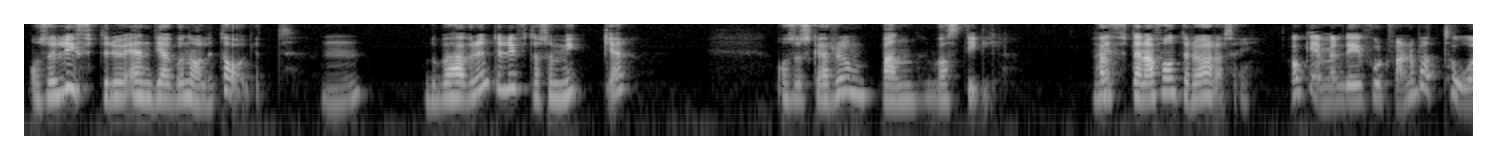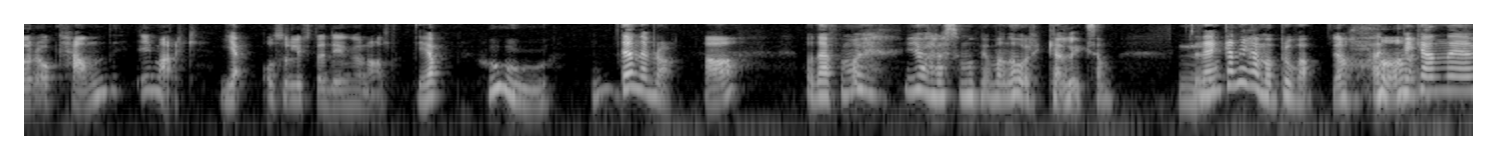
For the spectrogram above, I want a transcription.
Och så lyfter du en diagonal i taget. Mm. Då behöver du inte lyfta så mycket. Och så ska rumpan vara still. Men- Höfterna får inte röra sig. Okej, men det är fortfarande bara tår och hand i mark? Ja. Och så lyfta diagonalt? ja. Huh. Den är bra. Ja. Och där får man göra så många man orkar liksom. Så Mm. den kan ni hem och prova. Ja. Vi kan eh,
